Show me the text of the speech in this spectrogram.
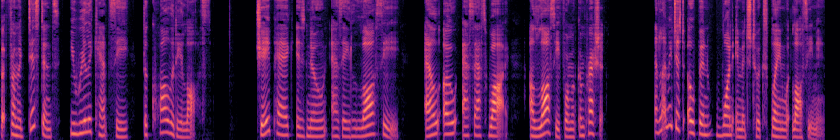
But from a distance, you really can't see the quality loss. JPEG is known as a lossy, L O S S Y, a lossy form of compression. And let me just open one image to explain what lossy means.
